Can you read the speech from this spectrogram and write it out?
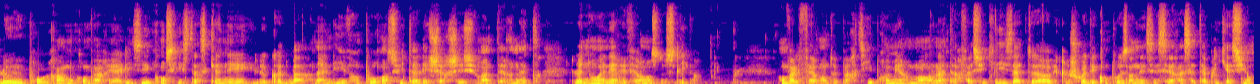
Le programme qu'on va réaliser consiste à scanner le code barre d'un livre pour ensuite aller chercher sur Internet le nom et les références de ce livre. On va le faire en deux parties. Premièrement, l'interface utilisateur avec le choix des composants nécessaires à cette application.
